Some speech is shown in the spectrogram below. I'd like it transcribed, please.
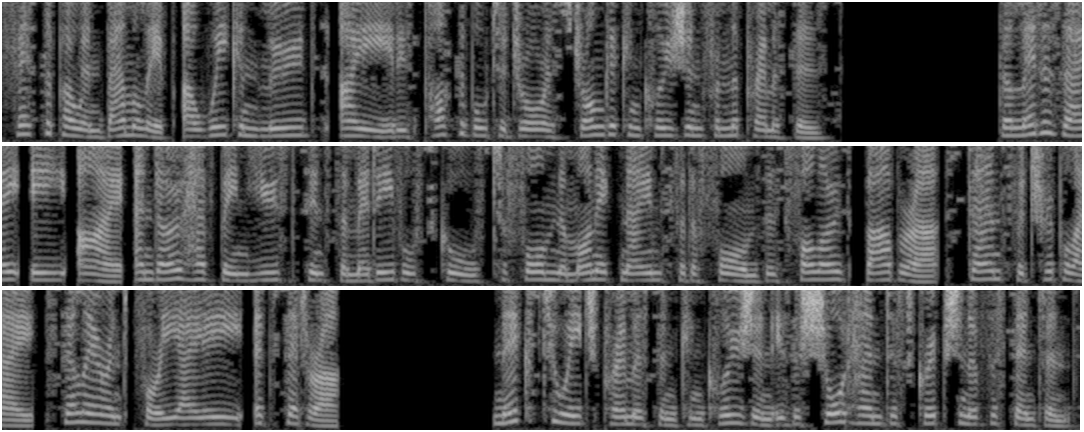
Fesapo and Bamalip are weakened moods, i.e. it is possible to draw a stronger conclusion from the premises. The letters A, E, I, and O have been used since the medieval schools to form mnemonic names for the forms as follows: Barbara stands for AAA, Celarent for EAE, etc. Next to each premise and conclusion is a shorthand description of the sentence.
